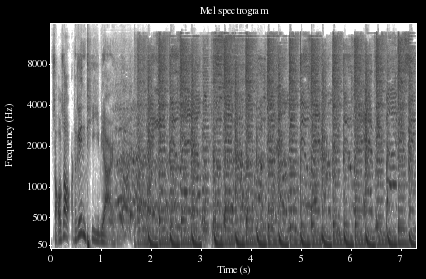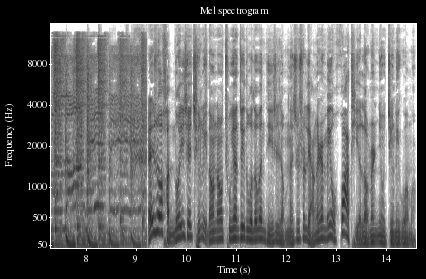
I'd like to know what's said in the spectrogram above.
早早的给你踢一边去。人说很多一些情侣当中出现最多的问题是什么呢？就是两个人没有话题。老妹儿，你有经历过吗？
